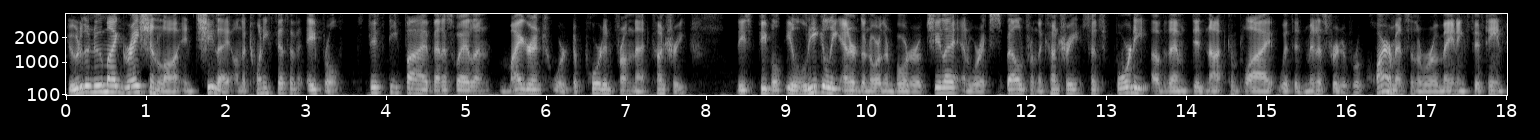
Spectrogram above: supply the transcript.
Due to the new migration law in Chile on the 25th of April, 55 Venezuelan migrants were deported from that country. These people illegally entered the northern border of Chile and were expelled from the country since 40 of them did not comply with administrative requirements, and the remaining 15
